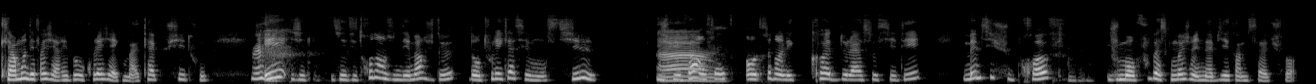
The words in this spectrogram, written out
Clairement, des fois, j'arrivais au collège avec ma capuche et tout. Et j'étais trop dans une démarche de, dans tous les cas, c'est mon style. Et je vais pas, en Ah. fait, entrer dans les codes de la société. Même si je suis prof, je m'en fous parce que moi, j'ai envie de m'habiller comme ça, tu vois.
